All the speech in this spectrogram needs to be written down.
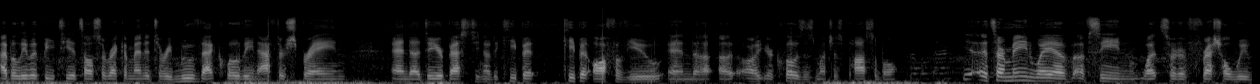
I believe with BT, it's also recommended to remove that clothing after spraying, and uh, do your best, you know, to keep it keep it off of you and uh, uh, your clothes as much as possible. Yeah, it's our main way of, of seeing what sort of threshold we've,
